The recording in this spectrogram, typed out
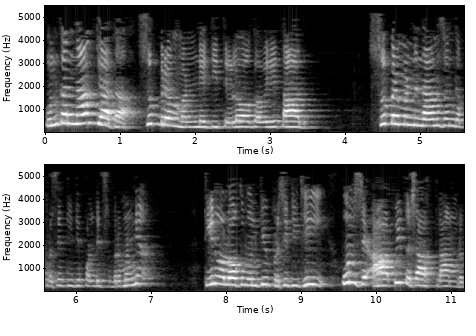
उनका नाम क्या था? सुब्रमण्य जी त्रिलोक विदिताद सुब्रमण्य नाम से उनका प्रसिद्धि थी पंडित सुब्रमण्य तीनों लोक में उनकी प्रसिद्धि थी। उनसे आपित शास्त्रामृत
